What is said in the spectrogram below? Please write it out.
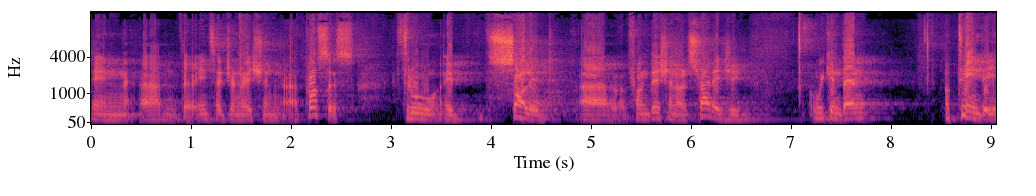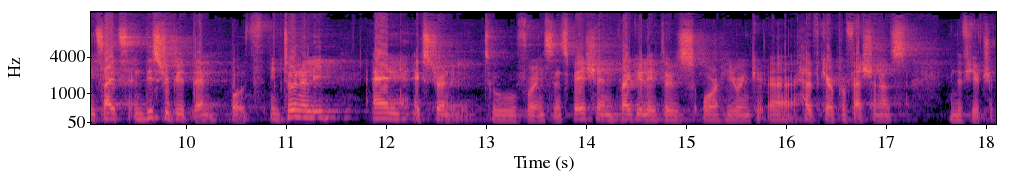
in um, the insight generation uh, process through a solid uh, foundational strategy, we can then obtain the insights and distribute them both internally and externally to, for instance, patient, regulators, or hearing uh, healthcare professionals in the future.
